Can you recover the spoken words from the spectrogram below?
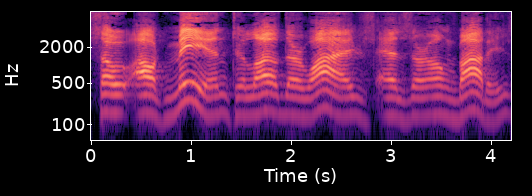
So ought men to love their wives as their own bodies.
